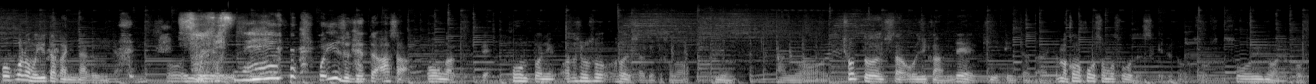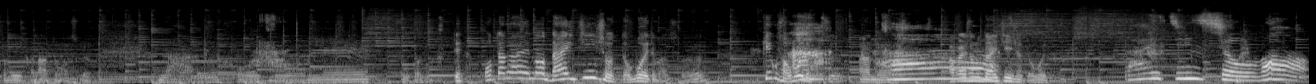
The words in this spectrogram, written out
心も豊かになるみたいなね。そういうですね。これいいですよ、絶対朝、音楽って。本当に。私もそうそうでしたけど、その、うん。あの、ちょっとしたお時間で聞いていただいて、まあ、この放送もそうですけれど、そうそう、そういうのはね、とってもいいかなと思うんですけど、なるほどね。そうか、そうか。で、お互いの第一印象って覚えてます？恵子さん覚えてます？あの、ああかりさんの第あ、一印象って覚えてます？第一印象は、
